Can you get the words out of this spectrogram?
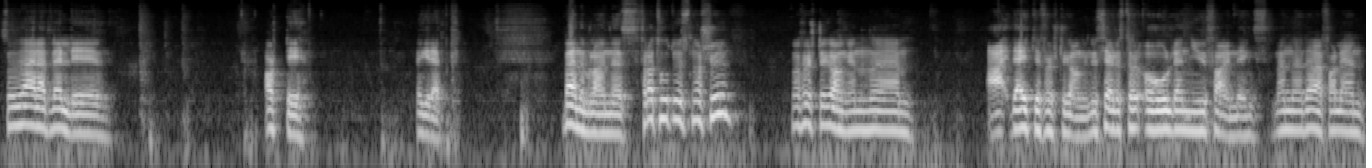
Så det er et veldig artig begrep. Bannerblindness fra 2007 var første gangen eh, Nei, det er ikke første gangen. Du ser det står 'Old and New Findings'. Men eh, det er i hvert fall en,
